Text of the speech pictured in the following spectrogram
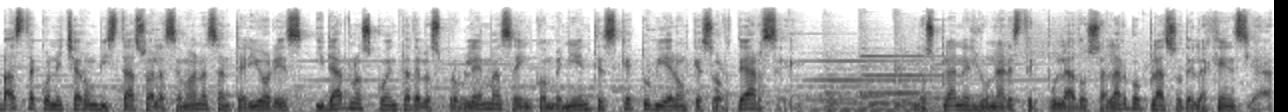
Basta con echar un vistazo a las semanas anteriores y darnos cuenta de los problemas e inconvenientes que tuvieron que sortearse. Los planes lunares tripulados a largo plazo de la agencia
